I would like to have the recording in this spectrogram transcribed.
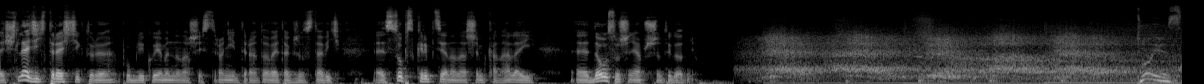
e, śledzić treści, które publikujemy na naszej stronie internetowej, także zostawić e, subskrypcję na naszym kanale i e, do usłyszenia w przyszłym tygodniu. To jest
